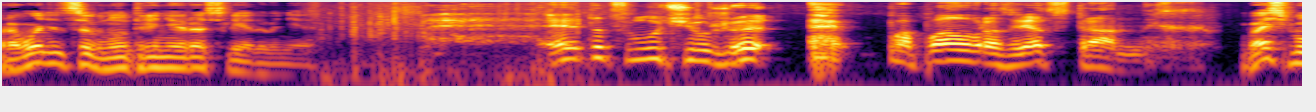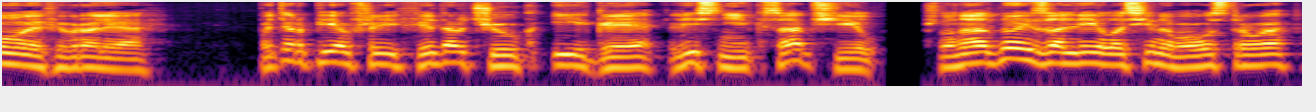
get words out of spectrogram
проводится внутреннее расследование. Этот случай уже попал в разряд странных. 8 февраля. Потерпевший Федорчук И.Г. Лесник сообщил, что на одной из аллей Лосиного острова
